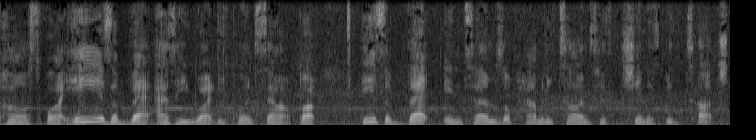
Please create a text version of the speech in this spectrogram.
past fight, he is a vet, as he rightly points out, but he is a vet in terms of how many times his chin has been touched.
